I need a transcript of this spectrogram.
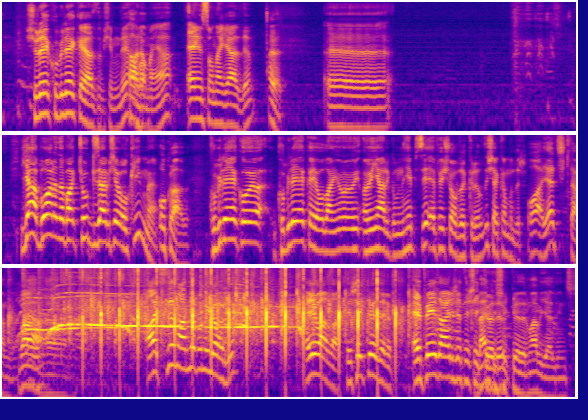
şuraya Kubilayka yazdım şimdi Tamam. aramaya. En sona geldim. Evet. Ee, Ya bu arada bak çok güzel bir şey okuyayım mı? Oku abi. Kubilay Aka'ya Kubilay Aka'ya olan ön, ön yargımın hepsi Efe Show'da kırıldı. Şaka mıdır? Oha gerçekten mi? Vallahi. Açtığım anda bunu gördüm. Eyvallah. Teşekkür ederim. Efe'ye de ayrıca teşekkür Ben ederim. teşekkür ederim abi geldiğin için.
